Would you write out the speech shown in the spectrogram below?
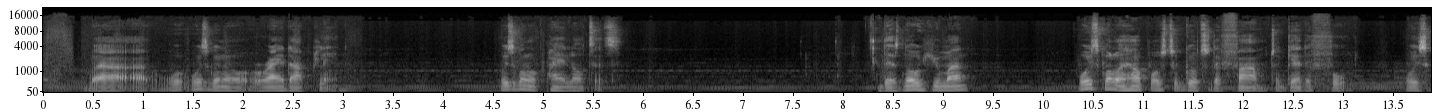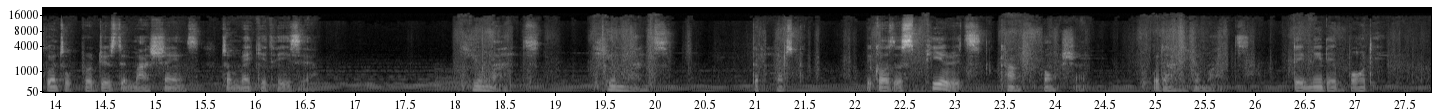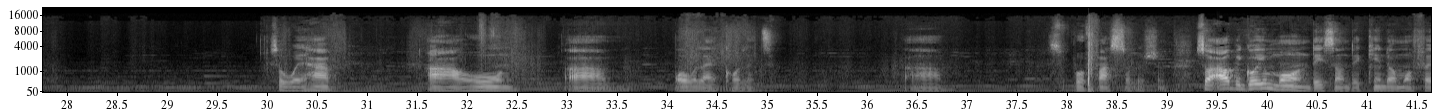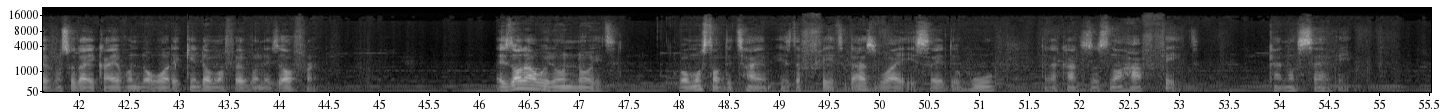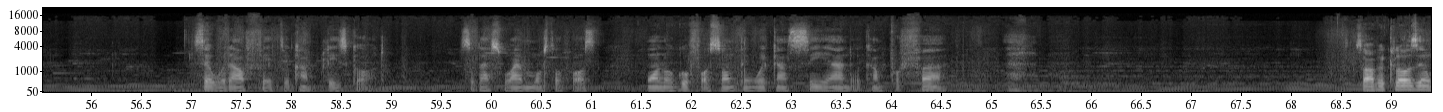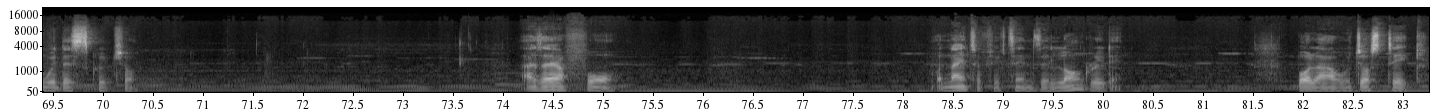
uh, who's going to ride that plane? Who's going to pilot it? There's no human. Who is going to help us to go to the farm to get the food? Who is going to produce the machines to make it easier? Humans. Humans. The most. Because the spirits can't function without humans they need a body. So we have our own, um, what will I call it? Um, super fast solution. So I'll be going more on this on the kingdom of heaven so that you can even know what the kingdom of heaven is offering. It's not that we don't know it, but most of the time it's the faith. That's why he said, Who that can, does not have faith cannot serve him. Say without faith you can't please God. So that's why most of us want to go for something we can see and we can prefer. So I'll be closing with this scripture. Isaiah 4 but 9 to 15 is a long reading, but I will just take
